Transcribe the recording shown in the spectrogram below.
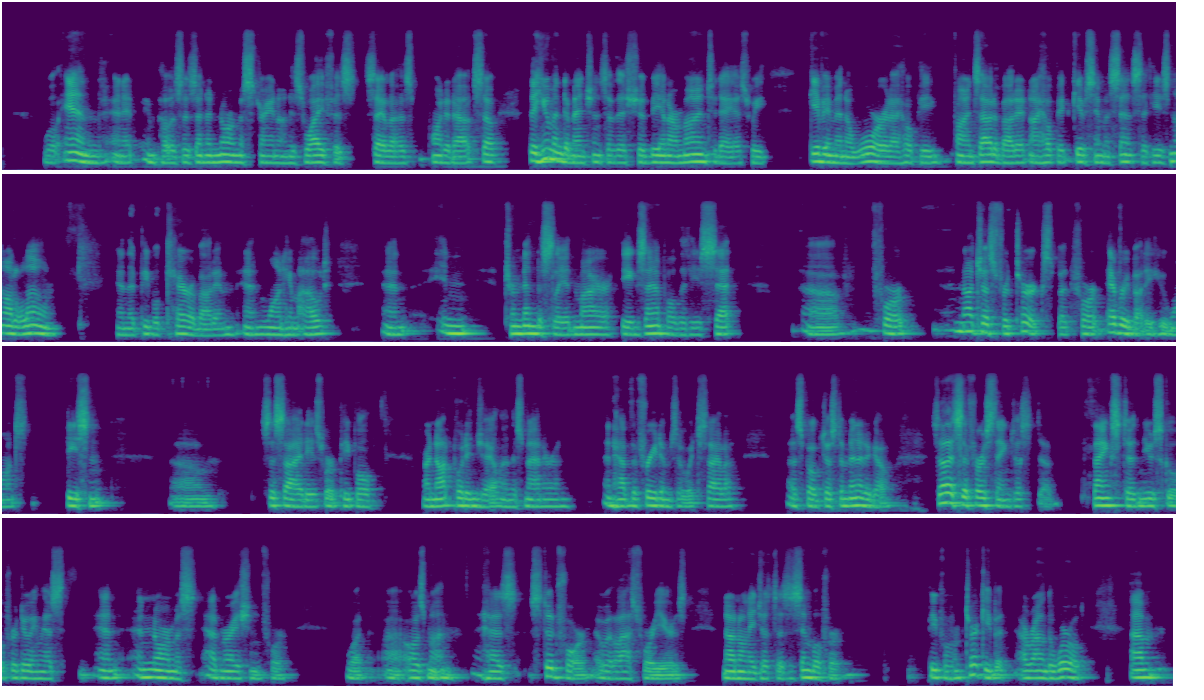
will end. And it imposes an enormous strain on his wife, as Seyla has pointed out. So the human dimensions of this should be in our mind today as we give him an award. I hope he finds out about it, and I hope it gives him a sense that he's not alone and that people care about him and want him out and in, tremendously admire the example that he set uh, for not just for Turks, but for everybody who wants decent um, societies where people are not put in jail in this manner and, and have the freedoms of which Seyla uh, spoke just a minute ago. So that's the first thing. Just uh, thanks to New School for doing this and enormous admiration for what uh, Osman has stood for over the last four years, not only just as a symbol for people from Turkey, but around the world. Um,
